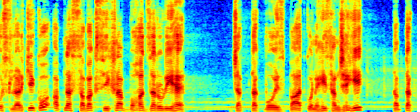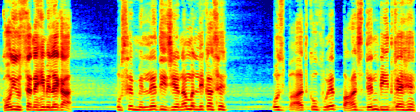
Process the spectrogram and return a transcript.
उस लड़की को अपना सबक सीखना बहुत ज़रूरी है। जब तक वो इस बात को नहीं समझेगी, तब तक कोई उससे नहीं मिलेगा। उसे मिलने दीजिए ना मल्लिका से। उस बात को हुए पाँच दिन बीत गए हैं।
